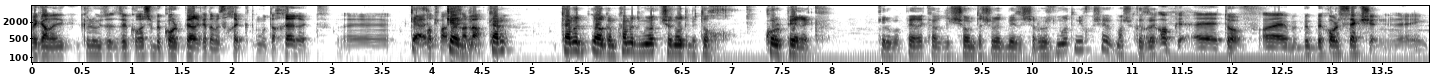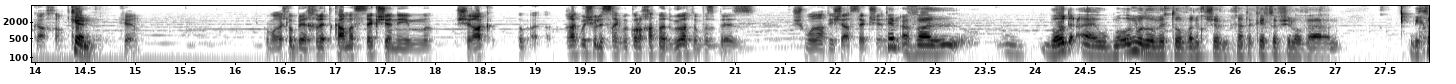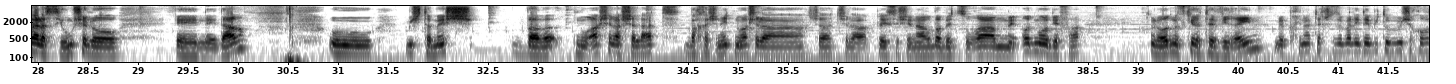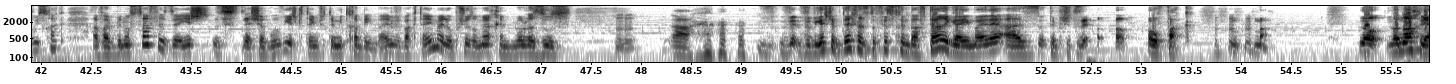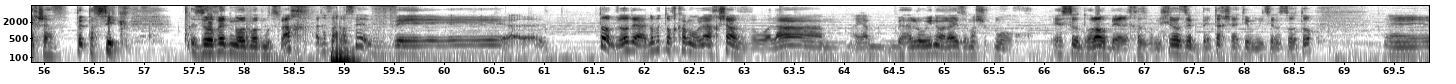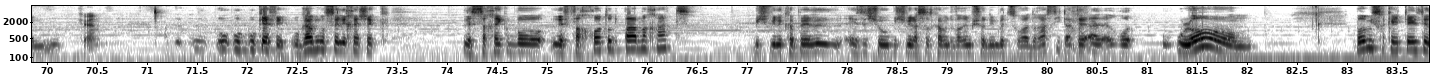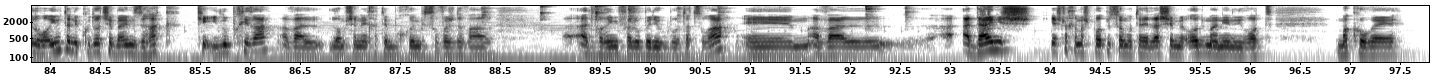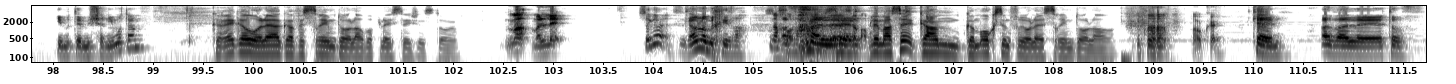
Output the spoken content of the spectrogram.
וגם כאילו זה, זה קורה שבכל פרק אתה משחק דמות אחרת, אה, כן, כן. כמה, כמה, לא, גם כמה דמויות שונות בתוך כל פרק. כאילו בפרק הראשון אתה שולט באיזה שלוש דמויות אני חושב, משהו כזה. אוקיי, אה, טוב, אה, ב- בכל section אה, אם ככה. כן, כן. כלומר יש לו בהחלט כמה sectionים שרק רק בשביל לשחק בכל אחת מהדמויות אתה מבזבז 8-9 סקשנים. כן, אבל מאוד, הוא מאוד מאוד עובד טוב אני חושב מבחינת הקצב שלו ובכלל הסיום שלו אה, נהדר. הוא משתמש בתנועה של השלט, בחיישני תנועה של השלט של הפלייסטיישן 4 בצורה מאוד מאוד יפה. מאוד מזכיר את heavy rain מבחינת איך שזה בא לידי ביטוי במשך רוב המשחק אבל בנוסף לזה יש סלאשר מובי יש קטעים שאתם מתחבאים בהם ובקטעים האלה הוא פשוט אומר לכם לא לזוז אה, ו- ובגלל שבדרך כלל זה תופס אתכם בהפתעה הרגעים האלה אז אתם פשוט זה oh fuck. מה? לא, לא נוח לי עכשיו, ת- תפסיק. זה עובד מאוד מאוד מוצלח הדבר הזה ו... טוב, לא יודע, אני לא בטוח כמה עולה עכשיו, הוא עלה, היה בהלואוין הוא עלה איזה משהו כמו 10 דולר בערך, אז במחיר הזה בטח שהייתי ממליץ לנסות אותו. אמ, כן. הוא, הוא, הוא כיפי, הוא גם עושה לי חשק לשחק בו לפחות עוד פעם אחת, בשביל לקבל איזשהו, בשביל לעשות כמה דברים שונים בצורה דרסטית. את, אה, רוא- הוא לא... כמו במשחקי טיילטל רואים את הנקודות שבהם זה רק כאילו בחירה, אבל לא משנה איך אתם בוחרים בסופו של דבר, הדברים יפעלו בדיוק באותה צורה. אמ, אבל עדיין יש, יש לכם השפעות מסוימות האלה שמאוד מעניין לראות מה קורה אם אתם משנים אותם. כרגע הוא עולה אגב 20 דולר בפלייסטיישן סטור. מה, מלא. זה גם, זה גם לא מכירה. נכון. אבל, זה-. למעשה גם גם אוקסנפרי עולה 20 דולר. אוקיי. כן, אבל אה, טוב.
